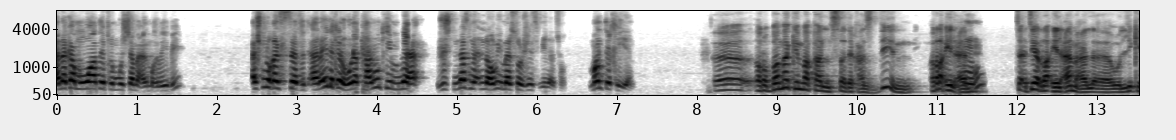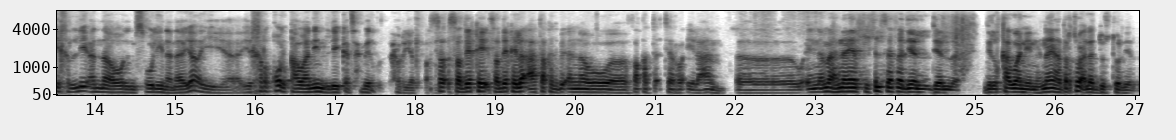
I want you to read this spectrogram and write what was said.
أنا كمواطن في المجتمع المغربي أشنو غنستافد؟ أنا اذا كان هناك قانون كيمنع جوج الناس من أنهم يمارسوا الجنس بيناتهم منطقيا. ربما كما قال الصديق عز الدين الرأي العام تاثير الرأي العام على واللي كيخلي أنه المسؤولين هنايا يخرقوا القوانين اللي كتحمي حرية الفرد. صديقي صديقي لا أعتقد بأنه فقط تاثير الرأي العام أه وإنما هنايا في الفلسفة ديال ديال ديال القوانين هنايا هضرتوا على الدستور ديال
